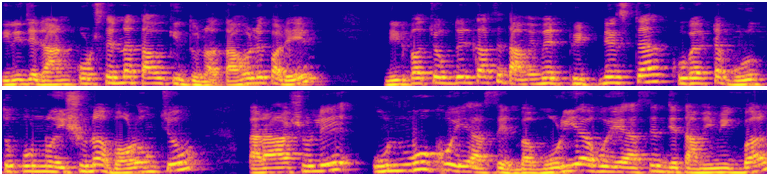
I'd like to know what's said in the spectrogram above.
তিনি যে রান করছেন না, তাও কিন্তু না। তাহলে পারে নির্বাচকদের কাছে তামিমের ফিটনেসটা খুব একটা গুরুত্বপূর্ণ ইস্যু না, বরঞ্চ তারা আসলে উন্মুখ হয়ে আছেন বা মরিয়া হয়ে আছেন যে তামিম ইকবাল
